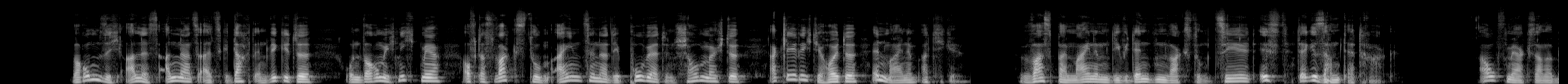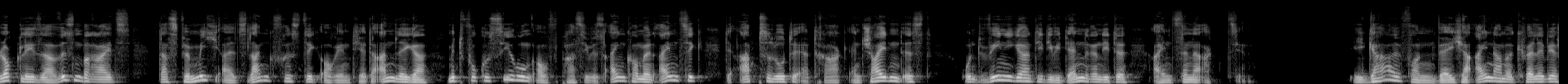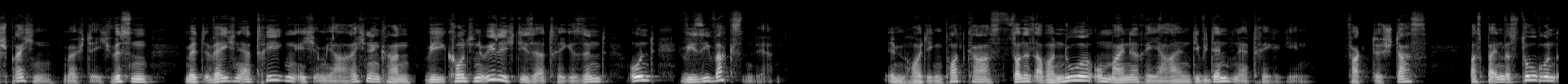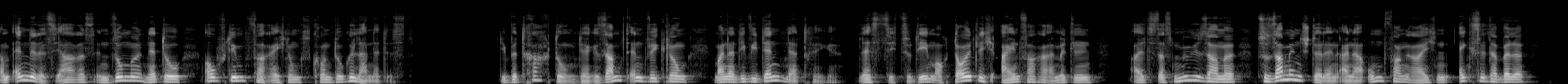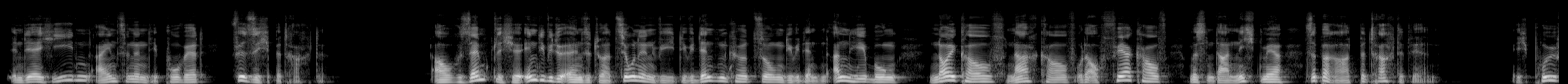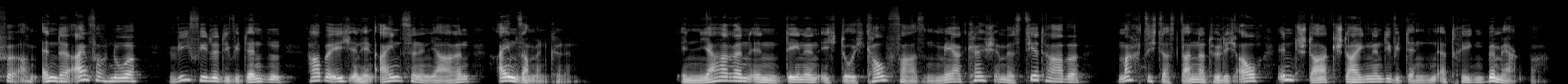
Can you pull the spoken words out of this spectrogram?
Warum sich alles anders als gedacht entwickelte und warum ich nicht mehr auf das Wachstum einzelner Depotwerte schauen möchte, erkläre ich dir heute in meinem Artikel. Was bei meinem Dividendenwachstum zählt, ist der Gesamtertrag. Aufmerksame Blogleser wissen bereits, dass für mich als langfristig orientierter Anleger mit Fokussierung auf passives Einkommen einzig der absolute Ertrag entscheidend ist und weniger die Dividendenrendite einzelner Aktien. Egal von welcher Einnahmequelle wir sprechen, möchte ich wissen, mit welchen Erträgen ich im Jahr rechnen kann, wie kontinuierlich diese Erträge sind und wie sie wachsen werden. Im heutigen Podcast soll es aber nur um meine realen Dividendenerträge gehen. Faktisch das, was bei Investoren am Ende des Jahres in Summe netto auf dem Verrechnungskonto gelandet ist. Die Betrachtung der Gesamtentwicklung meiner Dividendenerträge lässt sich zudem auch deutlich einfacher ermitteln als das mühsame Zusammenstellen einer umfangreichen Excel-Tabelle, in der ich jeden einzelnen Depotwert für sich betrachte. Auch sämtliche individuellen Situationen wie Dividendenkürzung, Dividendenanhebung, Neukauf, Nachkauf oder auch Verkauf müssen da nicht mehr separat betrachtet werden. Ich prüfe am Ende einfach nur, wie viele Dividenden habe ich in den einzelnen Jahren einsammeln können. In Jahren, in denen ich durch Kaufphasen mehr Cash investiert habe, macht sich das dann natürlich auch in stark steigenden Dividendenerträgen bemerkbar.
